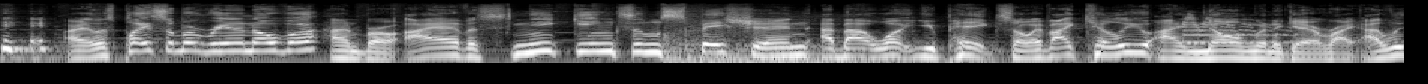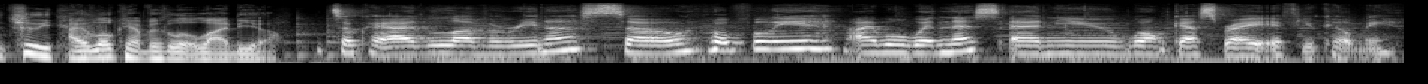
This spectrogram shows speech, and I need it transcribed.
All right, let's play some Arena Nova. And bro, I have a sneaking suspicion about what you pick. So if I kill you, I know I'm gonna get it right. I literally, I look have a little idea. It's okay. I love arena, so hopefully I will win this, and you won't guess right if you kill me.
